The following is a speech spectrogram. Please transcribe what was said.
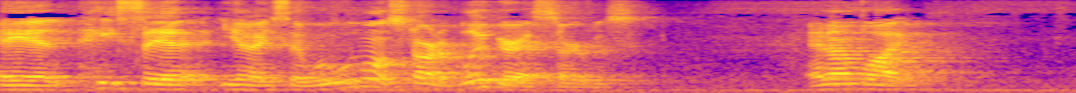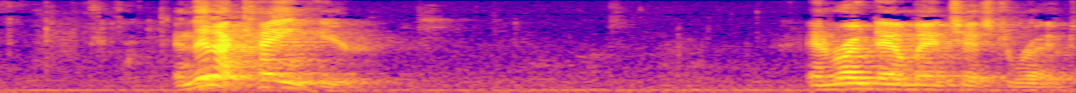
And he said, you know, he said, well, we want to start a bluegrass service. And I'm like, and then I came here and rode down Manchester Road.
